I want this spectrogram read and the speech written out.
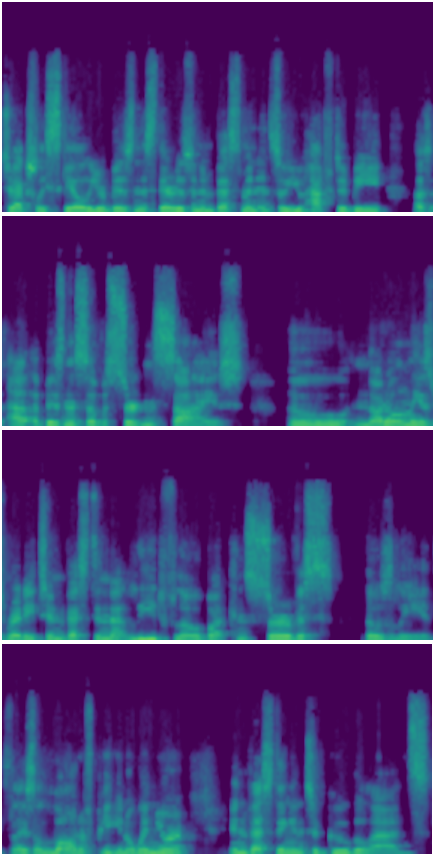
to actually scale your business there is an investment. And so you have to be a, a business of a certain size who not only is ready to invest in that lead flow but can service those leads. There's a lot of people you know when you're investing into google ads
